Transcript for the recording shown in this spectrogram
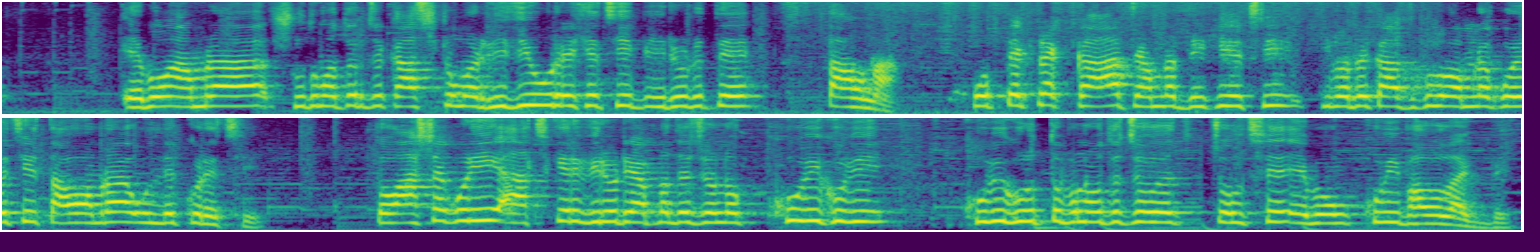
এবং আমরা শুধুমাত্র যে কাস্টমার রিভিউ রেখেছি ভিডিওটিতে তাও না। প্রত্যেকটা কাজ আমরা দেখিয়েছি কীভাবে কাজগুলো আমরা করেছি তাও আমরা উল্লেখ করেছি। তো আশা করি আজকের ভিডিওটি আপনাদের জন্য খুবই খুবই খুবই গুরুত্বপূর্ণ হতে চলে- চলছে এবং খুবই ভালো লাগবে।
